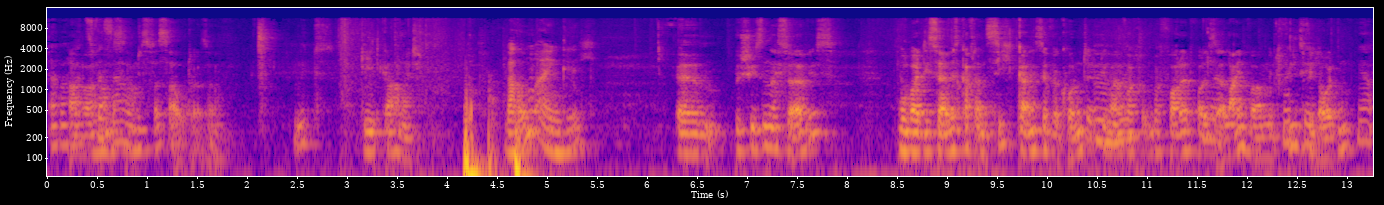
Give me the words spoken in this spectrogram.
Aber hat's Aber haben versaut. es versaut. Also Mit geht gar nicht. Warum eigentlich? ähm, beschissener Service. Wobei die Servicekraft an sich gar nichts dafür konnte. Die war einfach überfordert, weil sie Ja. allein war mit viel zu Richtig. vielen Leuten. Ja.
